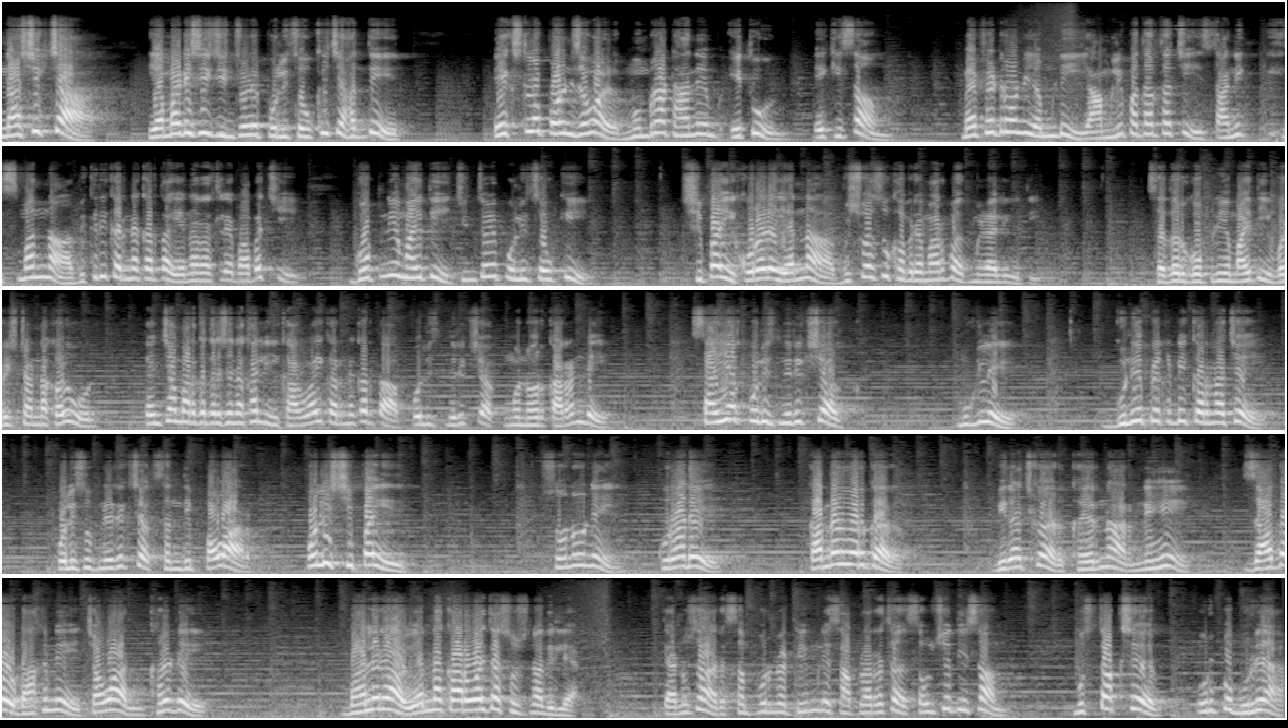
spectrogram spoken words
नाशिकच्या MIDC Chinchole police चौकीच्या हद्दीत एक्सलो point जवळ मुंब्रा ठाणे येथून एक इसम मॅफेड्रॉन एमडी या अंमली पदार्थाची स्थानिक इसमांना विक्री करण्याकरता येणार असल्याबाबतची गोपनीय माहिती चिंचोळे पोलीस चौकी शिपाई कोराडे यांना विश्वासू खबऱ्यामार्फत मिळाली होती. सदर गोपनीय माहिती वरिष्ठांना कळवून त्यांच्या मार्गदर्शनाखाली कारवाई करण्याकरता पोलीस निरीक्षक मनोहर कारंडे सहाय्यक पोलीस निरीक्षक मुगले गुन्हे प्रकटीकरणाचे पोलीस उपनिरीक्षक संदीप पवार पोलीस शिपाई सोनोने कुराडे कांदळवरकर बिराजकर खैरनार नेहे जाधव ढाकणे चव्हाण खरडे भालेराव यांना कारवाईच्या सूचना दिल्या. त्यानुसार संपूर्ण टीमने सापळा रचत संशयित इसम मुस्ताक उर्फ भुऱ्या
